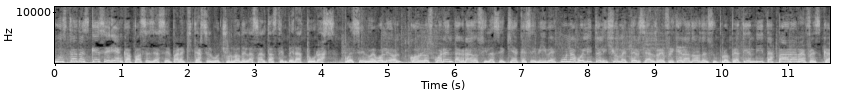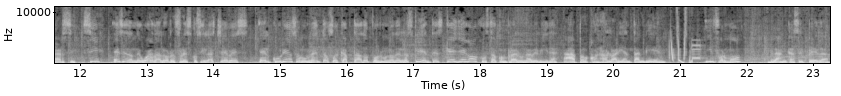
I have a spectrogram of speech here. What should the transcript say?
¿Ustedes qué serían capaces de hacer para quitarse el bochorno de las altas temperaturas? Pues en Nuevo León, con los 40 grados y la sequía que se vive, un abuelito eligió meterse al refrigerador de su propia tiendita para refrescarse. Sí, ese donde guarda los refrescos y las cheves. El curioso momento fue captado por uno de los clientes que llegó justo a comprar una bebida. ¿A poco no lo harían tan bien? Informó Blanca Cepeda.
